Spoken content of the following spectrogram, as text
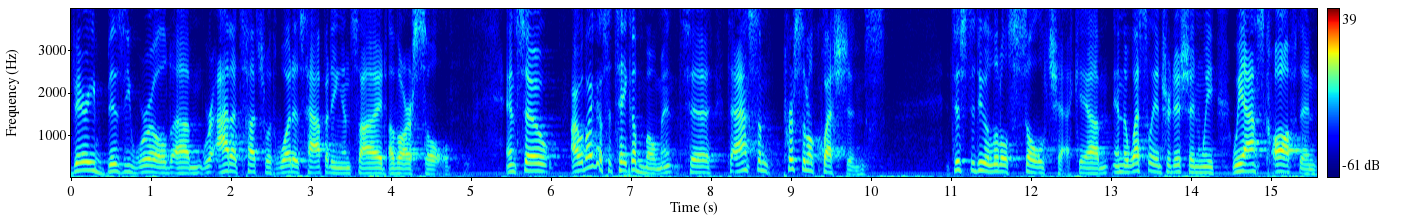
very busy world, um, we're out of touch with what is happening inside of our soul. And so I would like us to take a moment to, to ask some personal questions, just to do a little soul check. Um, in the Wesleyan tradition, we, we ask often,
